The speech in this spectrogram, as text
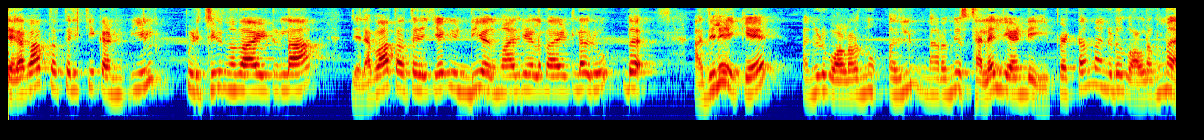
ജലപാത്രത്തിലേക്ക് കണ്ടിയിൽ പിടിച്ചിരുന്നതായിട്ടുള്ള ജലപാത്രത്തിലേക്ക് കിണ്ടി അതുമാതിരിയുള്ളതായിട്ടുള്ള ഒരു ഇത്. അതിലേക്ക് അങ്ങോട്ട് വളർന്നു. അതിൽ നിറഞ്ഞ സ്ഥലമില്ലാണ്ടേ പെട്ടെന്ന് അങ്ങോട്ട് വളർന്ന്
